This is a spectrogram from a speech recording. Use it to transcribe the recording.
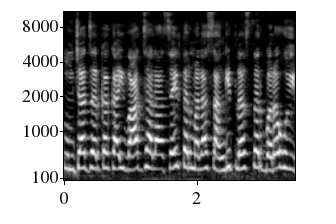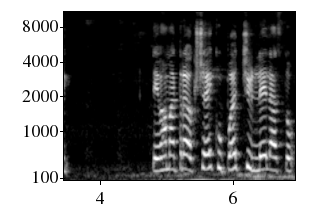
तुमच्यात जर का काही वाद झाला असेल तर मला सांगितलंस तर बरं होईल. तेव्हा मात्र अक्षय खूपच चिडलेला असतो.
